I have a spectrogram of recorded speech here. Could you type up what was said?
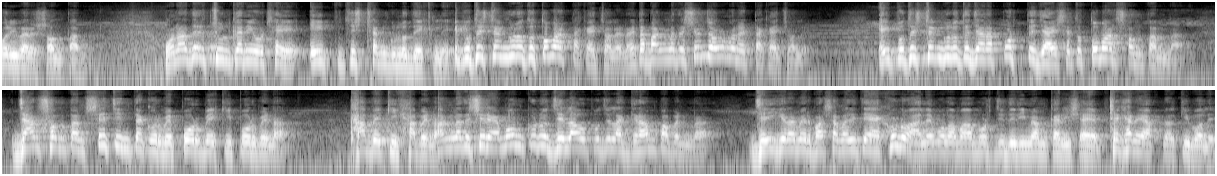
পরিবারের সন্তান? ওনাদের চুলকানি ওঠে এই প্রতিষ্ঠানগুলো দেখলে। এই প্রতিষ্ঠানগুলো তো তোমার টাকায় চলে না, এটা বাংলাদেশের জনগণের টাকায় চলে। এই প্রতিষ্ঠানগুলোতে যারা পড়তে যায়, সে তো তোমার সন্তান না। যার সন্তান সে চিন্তা করবে, পড়বে কি, পড়বে না। খাবে কি খাবে না বাংলাদেশের এমন কোন জেলা, উপজেলা, গ্রাম পাবেন না, যেই গ্রামের বাসা বাড়িতে এখনও আলেমোলামা মসজিদের ইমাম কারি সাহেব, সেখানে আপনার কি বলে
